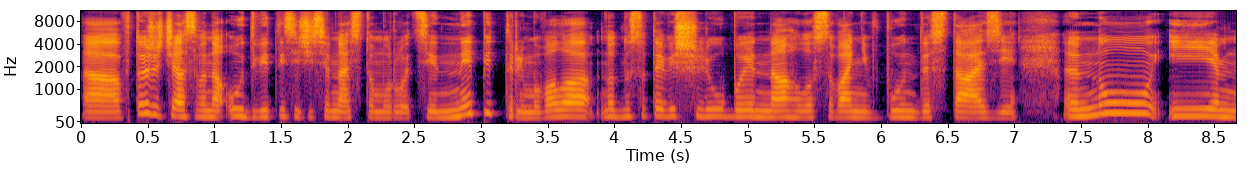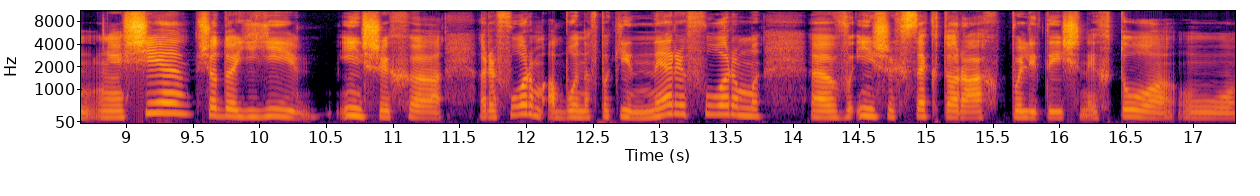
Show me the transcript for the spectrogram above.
В той же час вона у 2017 році не підтримувала одностатеві шлюби на голосуванні в Бундестазі. Е, ну і ще щодо її інших е, реформ або навпаки не реформ в інших секторах політичних, то у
